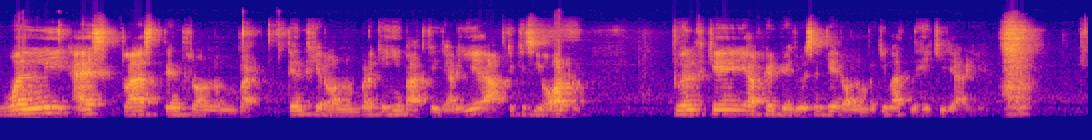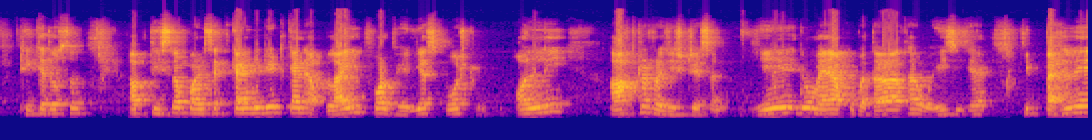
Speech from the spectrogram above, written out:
only as class tenth roll number tenth के रोल नंबर की ही बात की जा रही है, आपके किसी और ट्वेल्थ के या फिर ग्रेजुएशन के रोल नंबर की बात नहीं की जा रही है। ठीक है दोस्तों, अब तीसरा पॉइंट से candidate can apply for various post only after registration. ये जो मैं आपको बता रहा था, वही चीज़ है कि पहले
